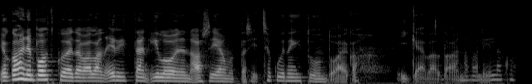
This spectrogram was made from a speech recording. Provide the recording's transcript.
jokainen potku on tavallaan erittäin iloinen asia, mutta sitten se kuitenkin tuntuu aika ikävältä aina välillä, kun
